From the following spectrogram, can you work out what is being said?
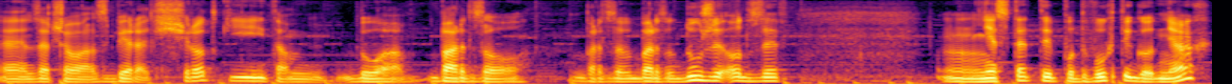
e, zaczęła zbierać środki. Tam była bardzo, bardzo, bardzo duży odzew. Niestety po dwóch tygodniach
